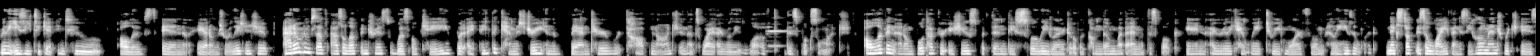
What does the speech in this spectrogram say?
really easy to get into Olive's and Adam's relationship. Adam himself as a love interest was okay, but I think the chemistry and the banter were top notch and that's why I really loved this book so much. Olive and Adam both have their issues, but then they slowly learn to overcome them by the end of this book, and I really can't wait to read more from Ali Hazelwood. Next up is a YA fantasy romance, which is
